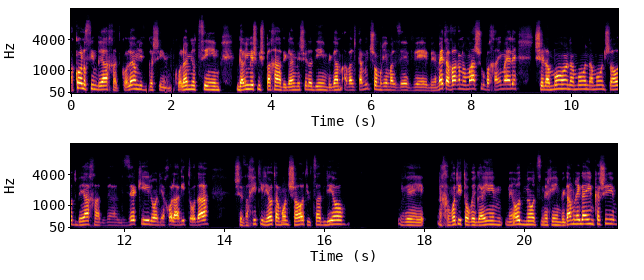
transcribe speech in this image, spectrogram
הכל עושים ביחד, כל היום נפגשים, כל היום יוצאים, גם אם יש משפחה וגם אם יש ילדים, וגם, אבל תמיד שומרים על זה, ובאמת עברנו משהו בחיים האלה של המון המון המון שעות ביחד, ועל זה כאילו אני יכול להגיד תודה, שזכיתי להיות המון שעות לצד ליאור, ולחוות איתו רגעים מאוד מאוד שמחים, וגם רגעים קשים,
